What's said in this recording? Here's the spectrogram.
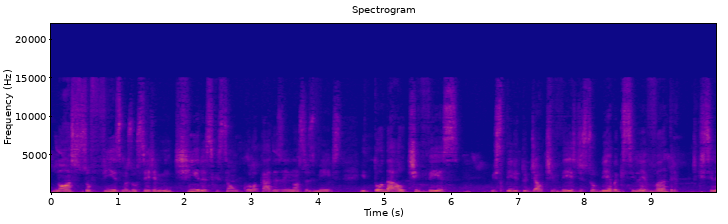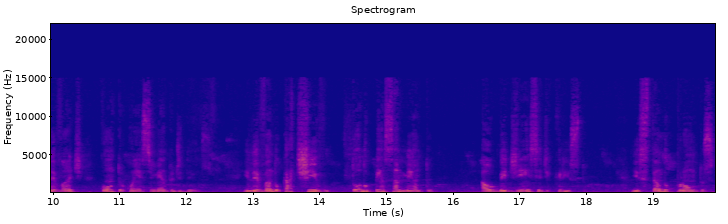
nossos sofismas, ou seja, mentiras que são colocadas em nossas mentes e toda altivez, o espírito de altivez, de soberba que se levante, que se levante contra o conhecimento de Deus e levando cativo todo pensamento à obediência de Cristo e estando prontos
